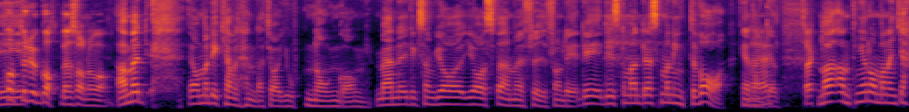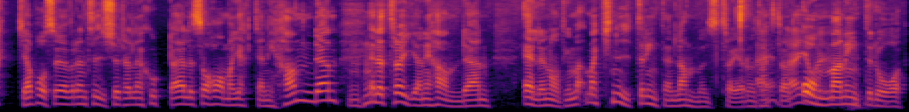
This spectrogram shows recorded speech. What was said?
Har inte du gått med en sån någon gång? Ja men, ja, men det kan väl hända att jag har gjort någon gång. Men liksom, jag, jag svär mig fri från det. Det, det, ska, man, det ska man inte vara, helt Nej, enkelt. tack. Man, antingen har man en jacka på sig över en t-shirt eller en skjorta, eller så har man jackan i handen, Mhm. eller tröjan i handen, eller någonting. Man, man knyter inte en lammullströja runt axlarna om man inte då...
